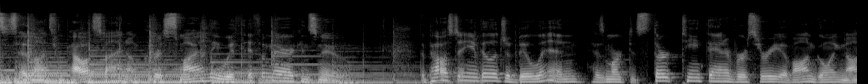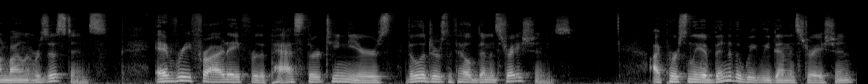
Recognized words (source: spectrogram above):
This is Headlines from Palestine. I'm Chris Smiley with If Americans Knew. The Palestinian village of Bil'in has marked its 13th anniversary of ongoing nonviolent resistance. Every Friday for the past 13 years, villagers have held demonstrations. I personally have been to the weekly demonstration,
